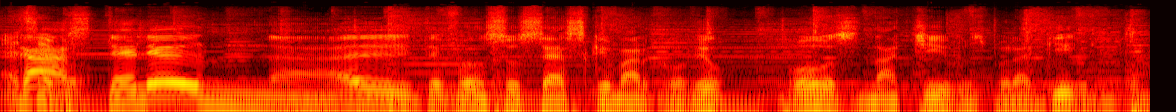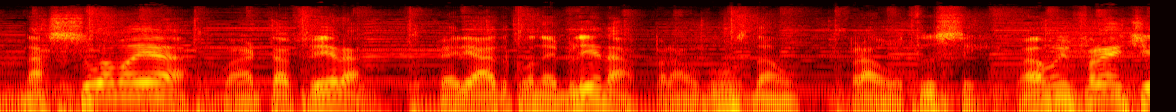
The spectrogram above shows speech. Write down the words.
Essa é Castelhana! Eita, foi um sucesso que marcou, viu? Os nativos por aqui. Na sua manhã, quarta-feira, feriado com neblina, para alguns não, para outros sim. Vamos em frente!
